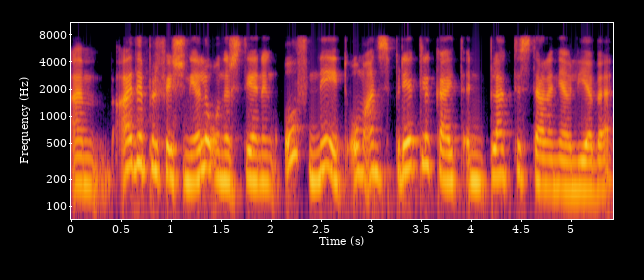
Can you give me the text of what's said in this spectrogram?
Um either professionele ondersteuning of net om aanspreeklikheid in plek te stel in jou lewe.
